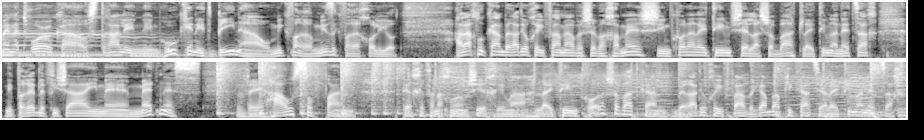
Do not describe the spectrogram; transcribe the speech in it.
Men at Work האוסטרלים עם Who Can It Be Now, מי, כבר, מי זה כבר יכול להיות? אנחנו כאן ברדיו חיפה 175 עם כל הלהיטים של השבת, להיטים לנצח, ניפרד לפי שעה עם uh, Madness ו-House of Fun. תכף אנחנו נמשיך עם הלהיטים כל השבת כאן ברדיו חיפה וגם באפליקציה להיטים לנצח.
